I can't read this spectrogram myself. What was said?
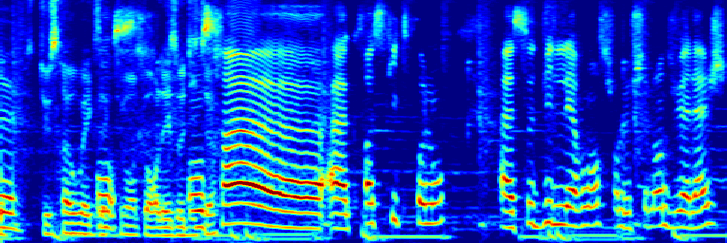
euh, Tu seras où exactement pour les On auditeurs sera euh, à CrossFit Relon, à Sotteville-les-Rouen, sur le chemin du halage.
